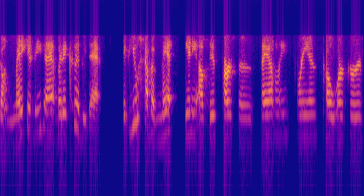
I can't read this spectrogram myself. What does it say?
Don't make it be that, but it could be that. If you haven't met any of this person's family, friends, coworkers,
